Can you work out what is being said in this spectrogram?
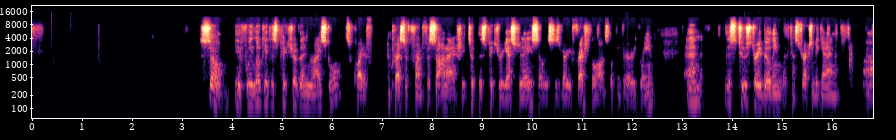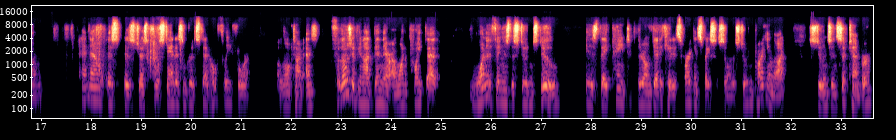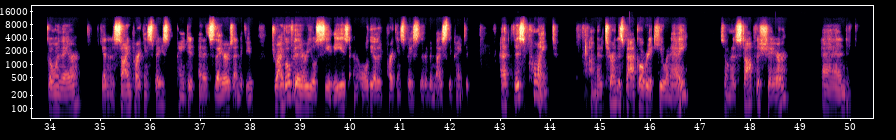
So if we look at this picture of the new high school, it's quite an impressive front facade. I actually took this picture yesterday, so this is very fresh. The lawn's looking very green. And this two-story building, the construction began, um, and now is, is just will stand us in good stead, hopefully for a long time. And for those of you not been there, I want to point that one of the things the students do is they paint their own dedicated parking spaces. So in the student parking lot, students in September go in there, get an assigned parking space, paint it, and it's theirs. And if you drive over there, you'll see these and all the other parking spaces that have been nicely painted. At this point, I'm going to turn this back over to Q&A. So I'm going to stop the share and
